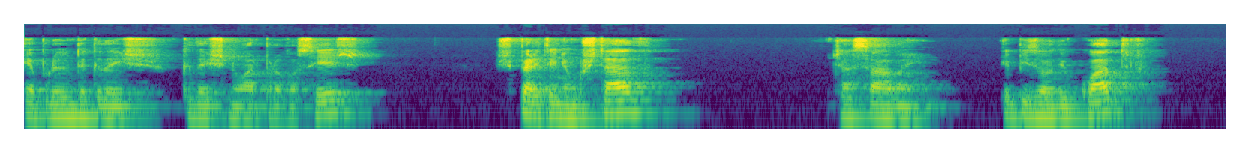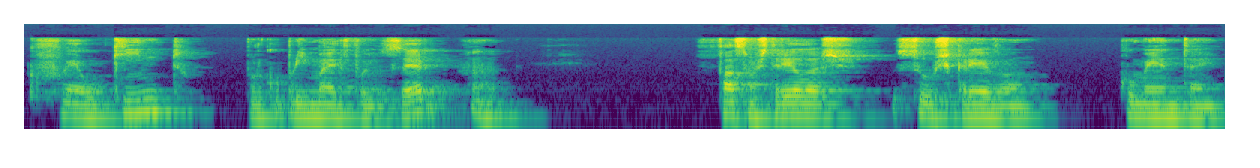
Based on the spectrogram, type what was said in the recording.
É a pergunta que deixo, que deixo no ar para vocês. Espero que tenham gostado. Já sabem, episódio 4, que é o quinto, porque o primeiro foi o zero. Façam estrelas, subscrevam, comentem,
